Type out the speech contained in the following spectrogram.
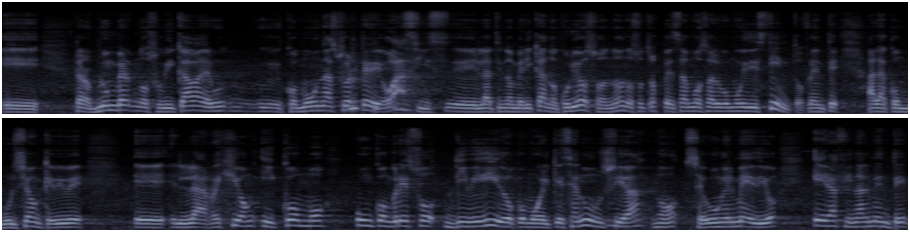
eh, Claro, Bloomberg nos ubicaba eh, como una suerte de oasis eh, latinoamericano. Curioso, ¿no? Nosotros pensamos algo muy distinto frente a la convulsión que vive eh, la región y cómo un Congreso dividido como el que se anuncia, ¿no? según el medio, era finalmente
